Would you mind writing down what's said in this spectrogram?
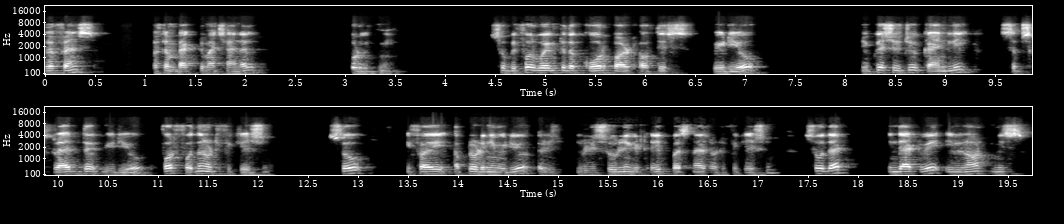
Hello friends, welcome back to my channel, Code with me. So before going to the core part of this video, request you to kindly subscribe the video for further notification. So if I upload any video, you will surely get a personalized notification so that in that way you will not miss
